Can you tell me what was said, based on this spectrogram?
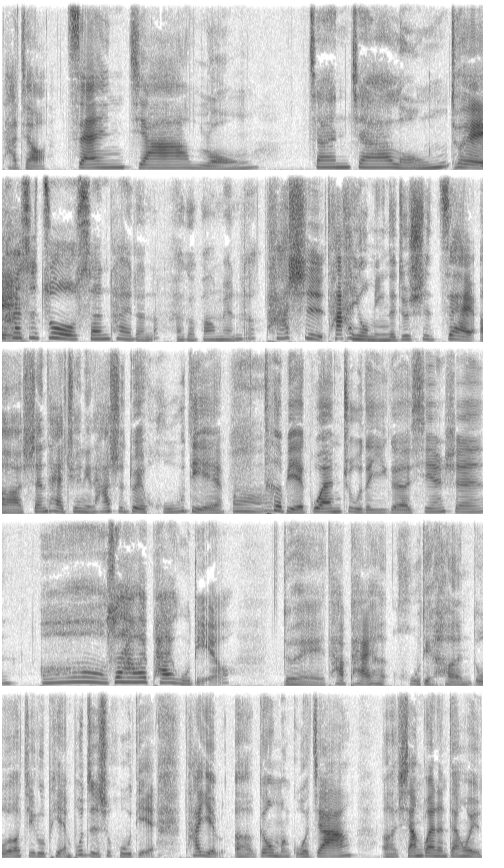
他叫詹家龙。詹家龙，对，他是做生态的哪哪个方面的？他是他很有名的，就是在呃生态圈里，他是对蝴蝶嗯特别关注的一个先生哦，所以他会拍蝴蝶哦。对，他拍很蝴蝶很多纪录片，不只是蝴蝶，他也呃跟我们国家呃相关的单位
